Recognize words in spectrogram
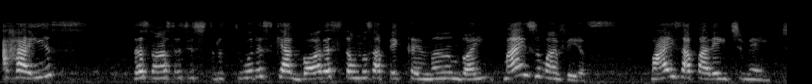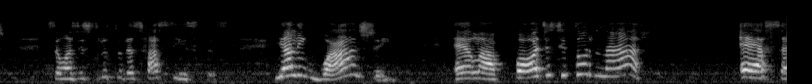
a raiz das nossas estruturas que agora estão nos apequenando aí, mais uma vez, mais aparentemente, são as estruturas fascistas. E a linguagem, ela pode se tornar essa,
